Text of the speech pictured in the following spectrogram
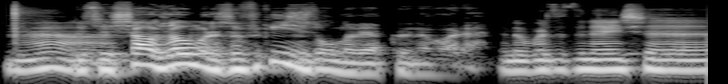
Ja. Dus het zou zomaar eens een verkiezingsonderwerp kunnen worden. En dan wordt het ineens uh,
